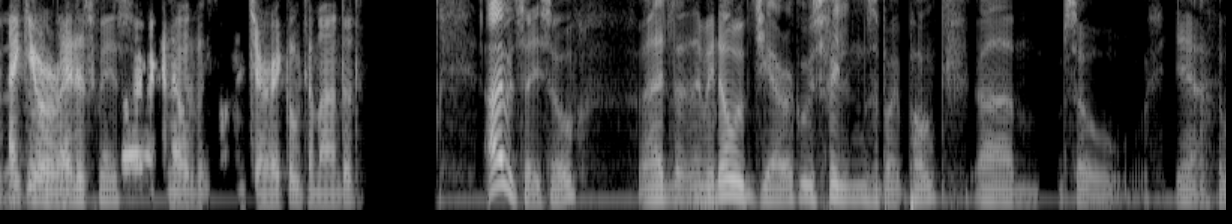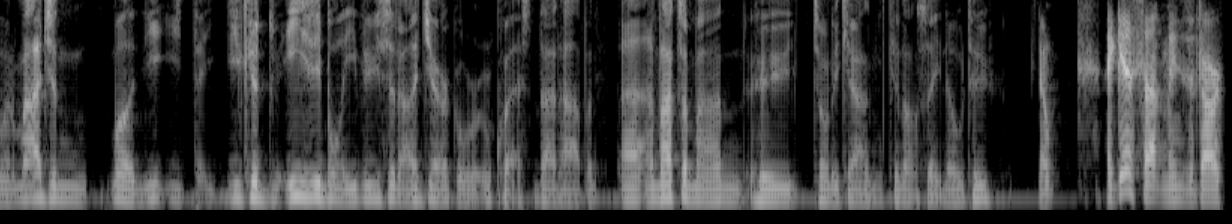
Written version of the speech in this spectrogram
I think you were right as well. I reckon that would have been something Jericho demanded. I would say so. Uh, we know Jericho's feelings about Punk, um, so yeah, I would imagine. Well, you, you, you could easily believe if you said a Jericho request that happened, uh, and that's a man who Tony Khan cannot say no to. Nope. I guess that means the Dark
